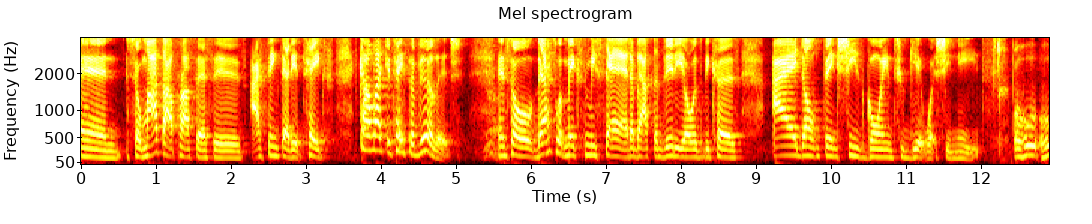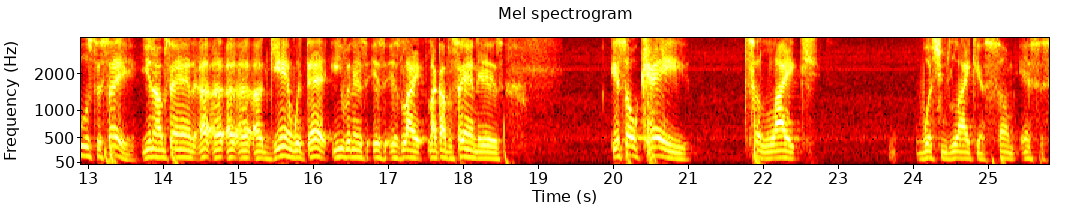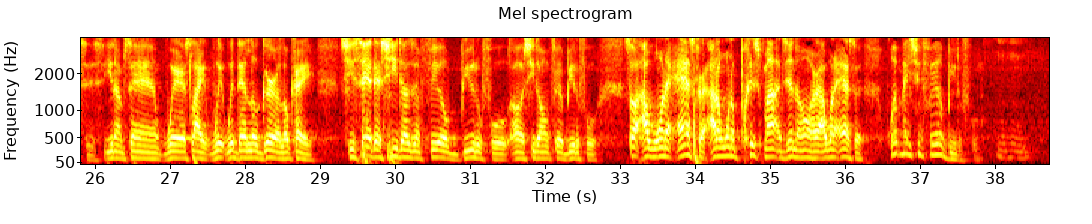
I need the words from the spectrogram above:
and so my thought process is I think that it takes kind of like it takes a village. And so that's what makes me sad about the video is because I don't think she's going to get what she needs. But who who's to say? You know what I'm saying? Uh, uh, uh, again, with that, even is is is like like I'm saying is, it's okay to like what you like in some instances. You know what I'm saying? Where it's like with, with that little girl, okay, she said that she doesn't feel beautiful or she don't feel beautiful. So I want to ask her. I don't want to push my agenda on her. I want to ask her, what makes you feel beautiful?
